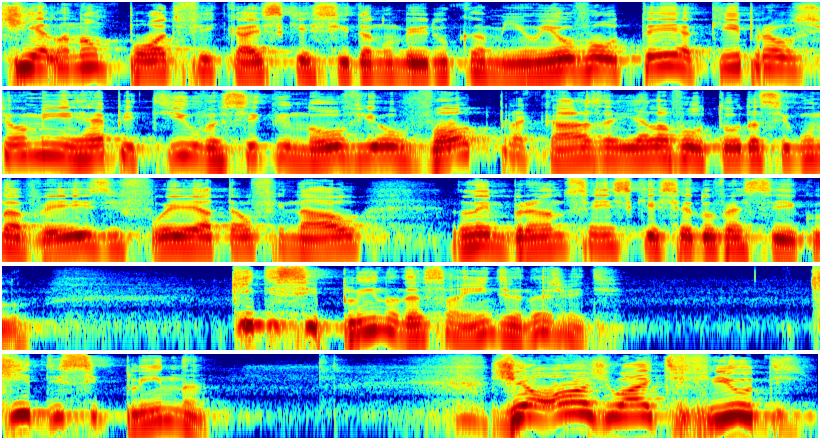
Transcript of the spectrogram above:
que ela não pode ficar esquecida no meio do caminho. E eu voltei aqui para o Senhor me repetir o versículo novo, e eu volto para casa, e ela voltou da segunda vez e foi até o final, lembrando sem esquecer do versículo. Que disciplina dessa Índia, né, gente? Que disciplina. George Whitefield,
